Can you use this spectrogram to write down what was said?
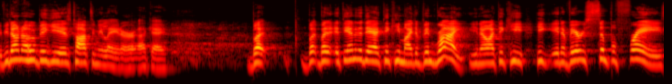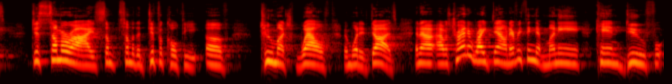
if you don't know who Biggie is, talk to me later, okay? But but but at the end of the day, I think he might have been right. You know, I think he he in a very simple phrase just summarized some some of the difficulty of too much wealth and what it does. And I, I was trying to write down everything that money can do for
